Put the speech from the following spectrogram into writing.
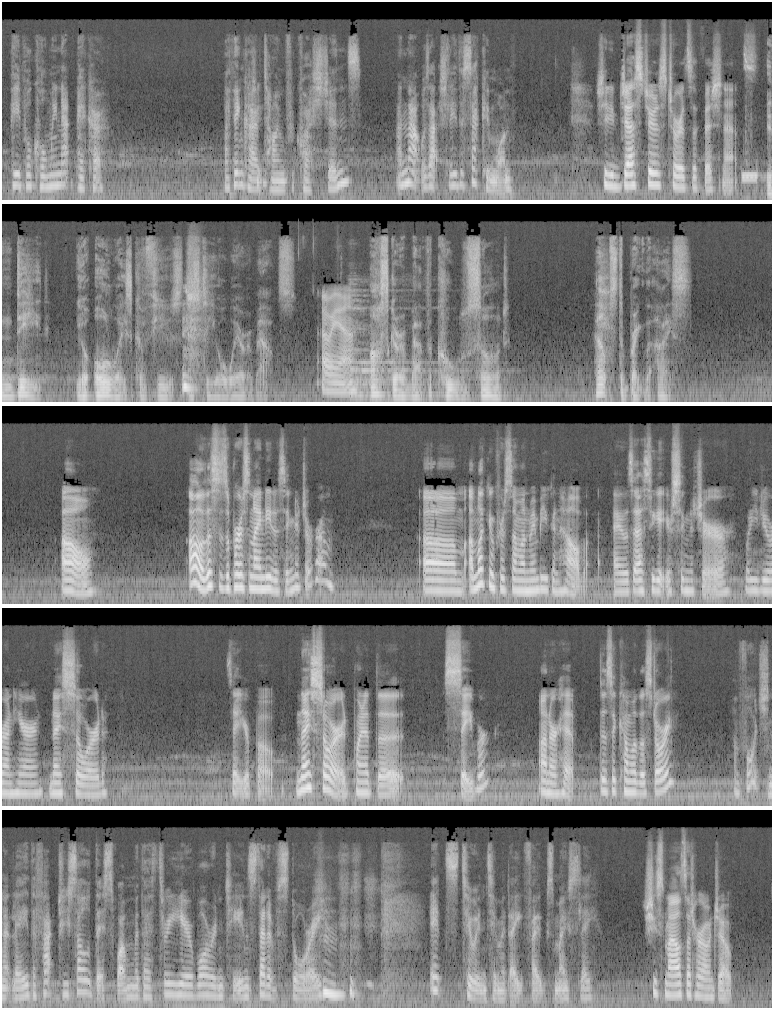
People call me Netpicker. I think I have time for questions. And that was actually the second one. She gestures towards the fishnets. Indeed, you're always confused as to your whereabouts. Oh, yeah. Ask her about the cool sword. Helps to break the ice. Oh. Oh, this is a person I need a signature from? Um, I'm looking for someone. Maybe you can help. I was asked to get your signature. What do you do around here? Nice sword. Is that your boat? Nice sword. Point at the saber on her hip. Does it come with a story? Unfortunately, the factory sold this one with a three-year warranty instead of a story. Hmm. it's to intimidate folks, mostly. She smiles at her own joke.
